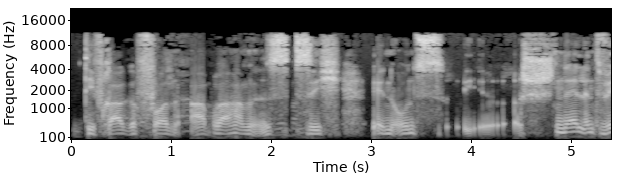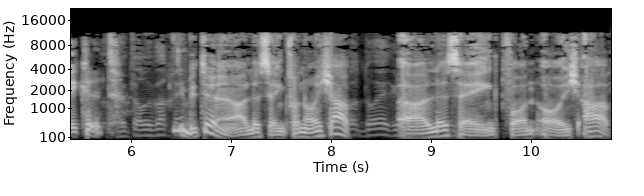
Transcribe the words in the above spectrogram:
die Frage von Abraham sich in uns schnell entwickelt? Bitte, alles hängt von euch ab. Alles hängt von euch ab.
